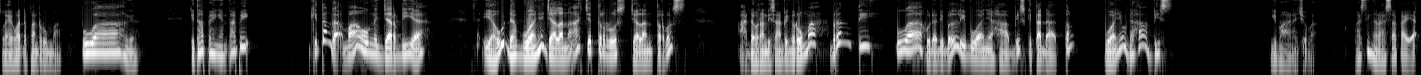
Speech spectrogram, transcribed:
lewat depan rumah. Buah gitu. Kita pengen, tapi kita nggak mau ngejar dia. Ya udah buahnya jalan aja terus, jalan terus. Ada orang di samping rumah, berhenti. Buah udah dibeli, buahnya habis, kita datang, buahnya udah habis. Gimana coba? Pasti ngerasa kayak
